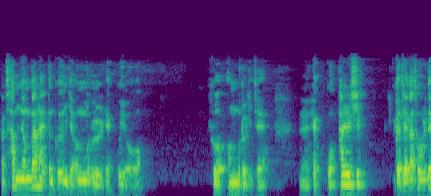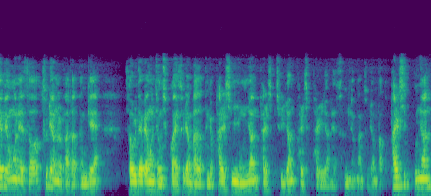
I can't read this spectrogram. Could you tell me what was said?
3년간 하여튼 그 이제 업무를 했고요. 그 업무를 이제 예, 했고 80 그러니까 제가 서울대병원에서 수련을 받았던 게 서울대병원 정신과에 수련받았던 게 86년, 87년, 88년에 3년간 수련받고 89년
